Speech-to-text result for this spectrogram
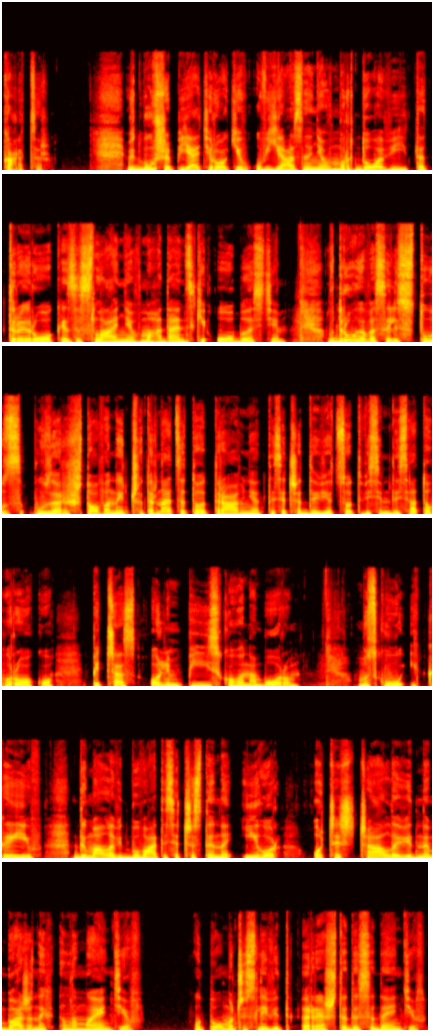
карцер. Відбувши 5 років ув'язнення в Мордовії та 3 роки заслання в Магаданській області, вдруге Василь Стуз був заарештований 14 травня 1980 року під час Олімпійського набору. Москву і Київ, де мала відбуватися частина ігор, очищали від небажаних елементів, у тому числі від решти дисидентів,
